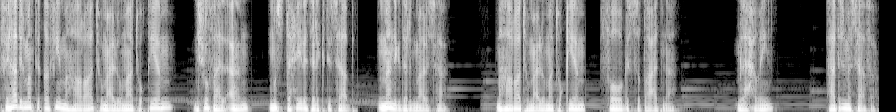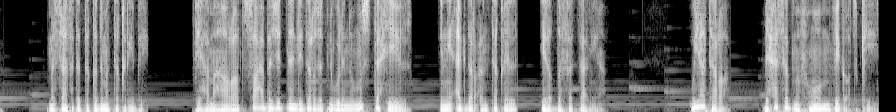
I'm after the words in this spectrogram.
في هذه المنطقة في مهارات ومعلومات وقيم نشوفها الآن مستحيلة الاكتساب ما نقدر نمارسها. مهارات ومعلومات وقيم فوق استطاعتنا. ملاحظين؟ هذه المسافة مسافة التقدم التقريبي. فيها مهارات صعبة جدا لدرجة نقول أنه مستحيل أني أقدر أنتقل إلى الضفة الثانية. ويا ترى بحسب مفهوم فيغوتسكي.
